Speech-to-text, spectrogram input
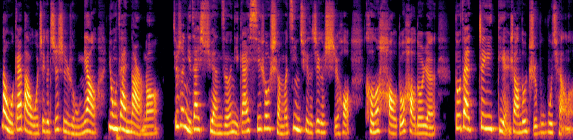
那我该把我这个知识容量用在哪儿呢？就是你在选择你该吸收什么进去的这个时候，可能好多好多人都在这一点上都止步不前了。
